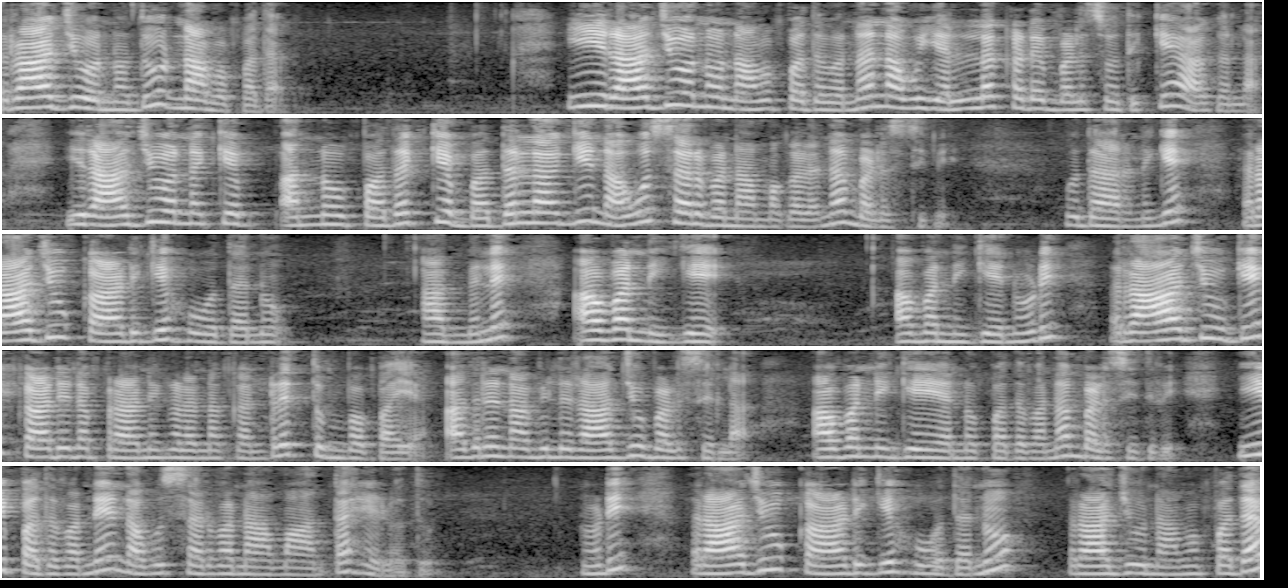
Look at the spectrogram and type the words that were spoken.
ರಾಜು ಅನ್ನೋದು ನಾಮಪದ. ಈ ರಾಜು ಅನ್ನೋ ನಾಮಪದವನ್ನು ನಾವು ಎಲ್ಲ ಕಡೆ ಬಳಸೋದಕ್ಕೆ ಆಗಲ್ಲ. ಈ ರಾಜು ಅನ್ನಕ್ಕೆ, ಅನ್ನೋ ಪದಕ್ಕೆ ಬದಲಾಗಿ ನಾವು ಸರ್ವನಾಮಗಳನ್ನು ಬಳಸ್ತೀವಿ. ಉದಾಹರಣೆಗೆ, ರಾಜು ಕಾಡಿಗೆ ಹೋದನು. ಆದಮೇಲೆ, ಅವನಿಗೆ. ಅವನಿಗೆ ನೋಡಿ, ರಾಜುಗೆ ಕಾಡಿನ ಪ್ರಾಣಿಗಳನ್ನು ಕಂಡ್ರೆ ತುಂಬ ಭಯ. ಆದರೆ ನಾವಿಲ್ಲಿ ರಾಜು ಬಳಸಿಲ್ಲ. ಅವನಿಗೆ ಅನ್ನೋ ಪದವನ್ನು ಬಳಸಿದ್ವಿ. ಈ ಪದವನ್ನೇ ನಾವು ಸರ್ವನಾಮ ಅಂತ ಹೇಳೋದು. ನೋಡಿ, ರಾಜು ಕಾಡಿಗೆ ಹೋದನು. ರಾಜು ನಾಮಪದ.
